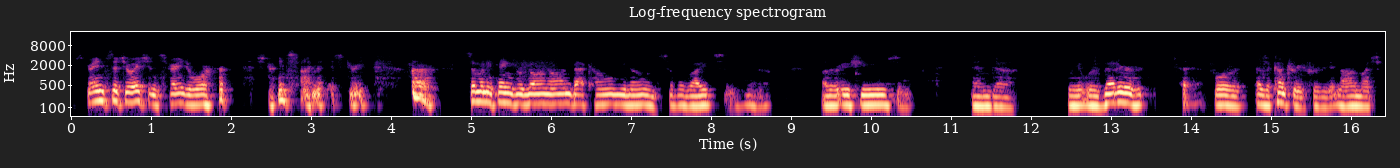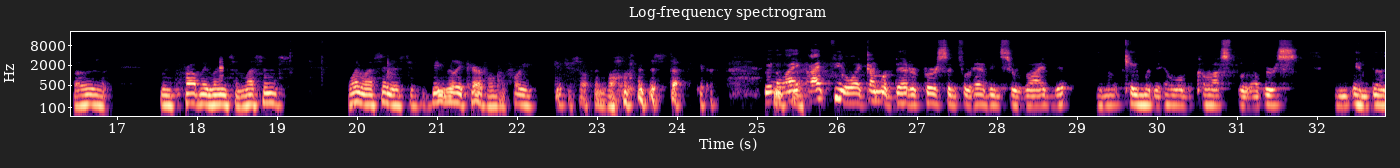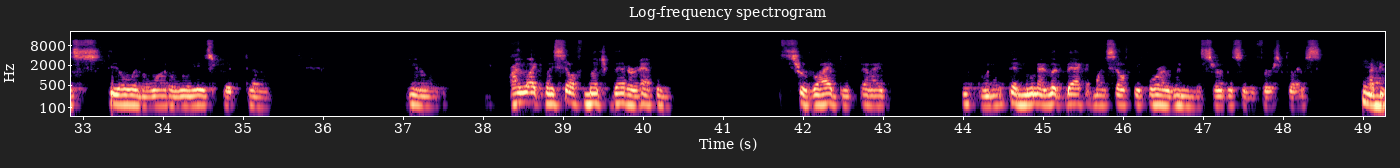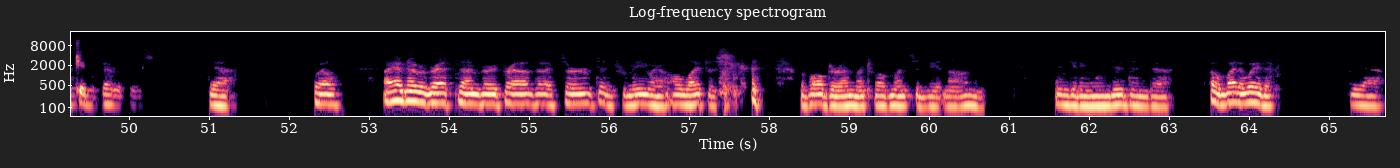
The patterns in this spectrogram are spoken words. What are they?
strange situation, strange war, strange time in history. so many things were going on back home, you know, and civil rights and you know other issues, and and uh, we were better uh, for as a country for Vietnam, I suppose. We've probably learned some lessons. One lesson is to be really careful before you get yourself involved in this stuff here. Well, I, I feel like I'm a better person for having survived it. You know, it came with a hell of a cost for others and, and does still in a lot of ways. But, uh, you know, I like myself much better having survived it than I when I, than when I look back at myself before I went into service in the first place. I became a better person. Yeah. Well, I have no regrets. I'm very proud that I served. And for me, my whole life has revolved around my 12 months in Vietnam and, and getting wounded. And, uh, oh, by the way, the, the, uh,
